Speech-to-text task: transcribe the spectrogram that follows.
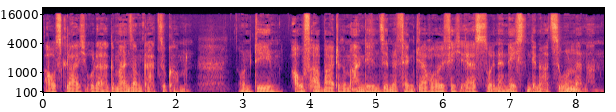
Ausgleich oder Gemeinsamkeit zu kommen. Und die Aufarbeitung im eigentlichen Sinne fängt ja häufig erst so in der nächsten Generation mhm. dann an.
